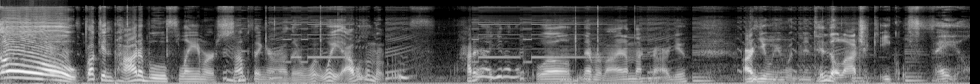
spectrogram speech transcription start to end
Oh! Fucking Podoboo Flame or something or other. Wait, I was on the roof? How did I get on the... Well, never mind. I'm not gonna argue. Arguing with Nintendo logic equals fail.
